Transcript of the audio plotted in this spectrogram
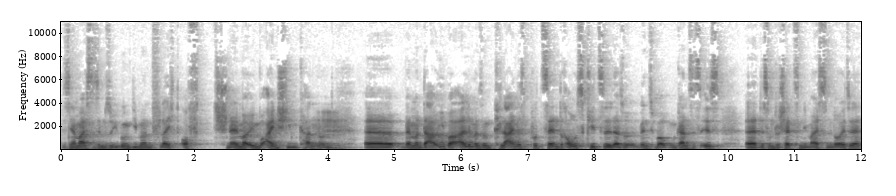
das sind ja meistens immer so Übungen, die man vielleicht oft schnell mal irgendwo einschieben kann. Und mhm. äh, wenn man da überall immer so ein kleines Prozent rauskitzelt, also wenn es überhaupt ein ganzes ist, äh, das unterschätzen die meisten Leute.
